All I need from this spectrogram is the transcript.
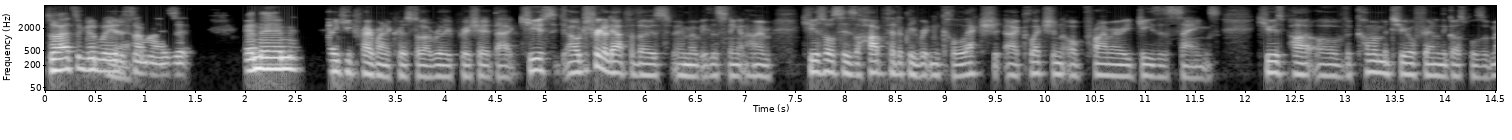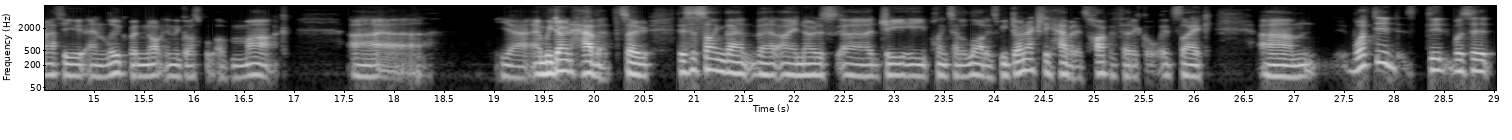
So that's a good way to summarize it. And then Thank you, Pragmatic Crystal. I really appreciate that. Q, I'll just read it out for those who might be listening at home. Q source is a hypothetically written collection, uh, collection of primary Jesus sayings. Q is part of the common material found in the Gospels of Matthew and Luke, but not in the Gospel of Mark. Uh, yeah, and we don't have it. So this is something that that I notice uh, GE points out a lot is we don't actually have it. It's hypothetical. It's like, um, what did did was it?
